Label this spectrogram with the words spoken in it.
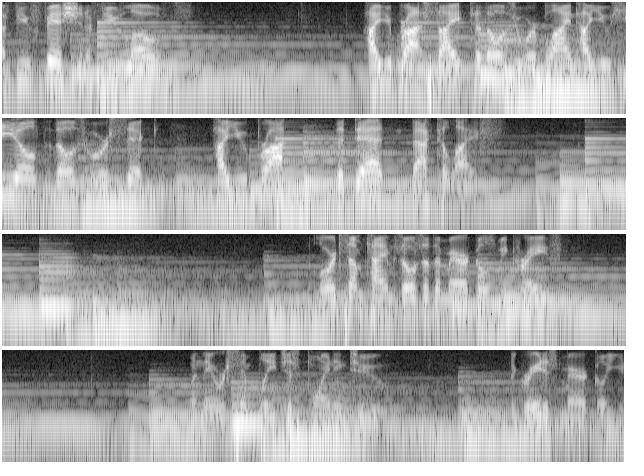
a few fish and a few loaves, how you brought sight to those who were blind, how you healed those who were sick, how you brought the dead back to life. Lord, sometimes those are the miracles we crave when they were simply just pointing to the greatest miracle you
